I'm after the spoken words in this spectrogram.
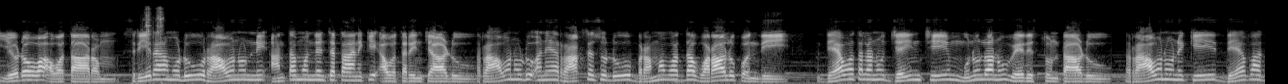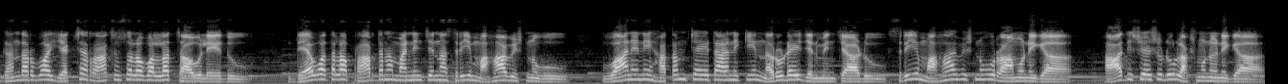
ఏడవ అవతారం. శ్రీరాముడు రావణుణ్ణి అంతమొందించటానికి అవతరించాడు. రావణుడు అనే రాక్షసుడు బ్రహ్మ వద్ద వరాలు పొంది దేవతలను జయించి మునులను వేధిస్తుంటాడు. రావణునికి దేవ గంధర్వ యక్ష రాక్షసుల వల్ల చావులేదు. దేవతల ప్రార్థన మన్నించిన శ్రీ మహావిష్ణువు వానిని హతం చేయటానికి నరుడై జన్మించాడు. శ్రీ మహావిష్ణువు రామునిగా ఆదిశేషుడు లక్ష్మణునిగా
